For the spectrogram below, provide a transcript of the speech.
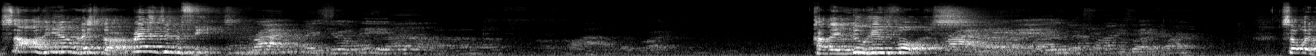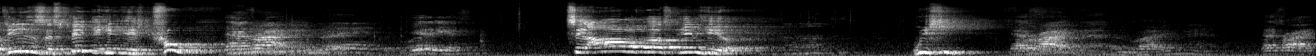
saw him, and they started running to the fence. Right. They sure did. Because they knew his voice. Right. So what Jesus is speaking here is true. That's right. It is. See, all of us in here, we sheep. That's right. Right. That's right.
